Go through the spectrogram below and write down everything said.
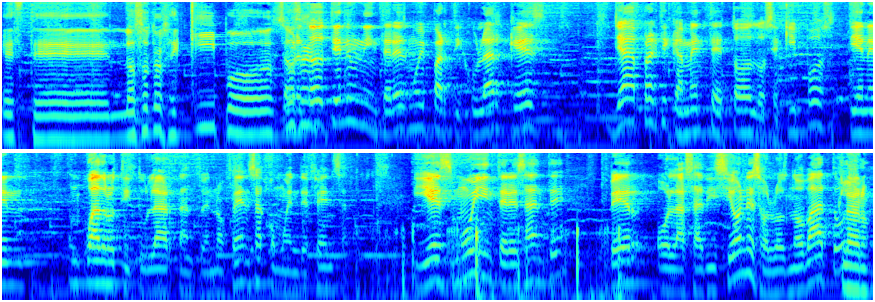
Este. Los otros equipos. Sobre todo tiene un interés muy particular que es ya prácticamente todos los equipos tienen un cuadro titular tanto en ofensa como en defensa. Y es muy interesante ver o las adiciones o los novatos, Claro.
